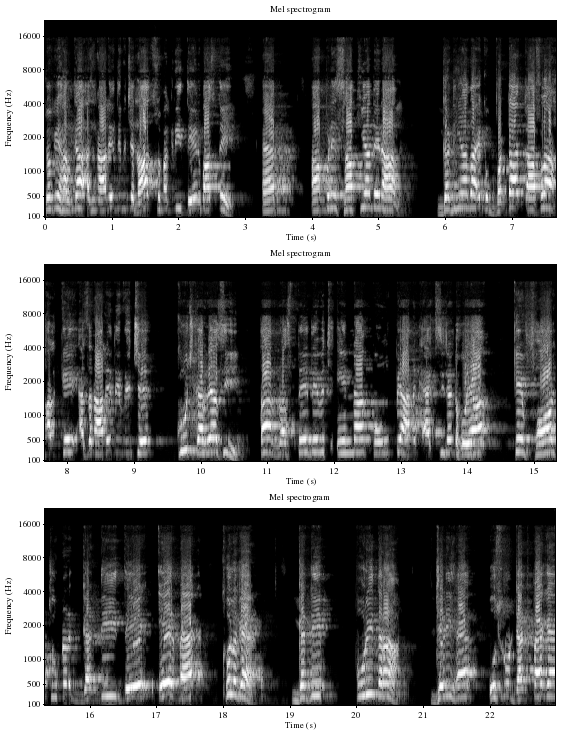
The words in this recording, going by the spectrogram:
ਕਿਉਂਕਿ ਹਲਕਾ ਅਜਨਾਲੇ ਦੇ ਵਿੱਚ ਰਾਹਤ ਸਮੱਗਰੀ ਦੇਣ ਵਾਸਤੇ ਅਹ, ਆਪਣੇ ਸਾਥੀਆਂ ਦੇ ਨਾਲ ਗੱਡੀਆਂ ਦਾ ਇੱਕ ਵੱਡਾ ਕਾਫਲਾ ਹਲਕੇ ਅਜਨਾਲੇ ਦੇ ਵਿੱਚ ਕੂਚ ਕਰ ਰਿਹਾ ਸੀ। ਤਾਂ ਰਸਤੇ ਦੇ ਵਿੱਚ ਇੰਨਾ ਕੋ ਭਿਆਨਕ ਐਕਸੀਡੈਂਟ ਹੋਇਆ ਕਿ ਫੋਰਚੂਨਰ ਗੱਡੀ ਦੇ 에ਅਰ ਬੈਗ ਖੁੱਲ ਗਏ। ਗੱਡੀ ਪੂਰੀ ਤਰ੍ਹਾਂ ਜਿਹੜੀ ਹੈ ਉਸ ਨੂੰ ਡੱਟ ਪੈ ਗਿਆ।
